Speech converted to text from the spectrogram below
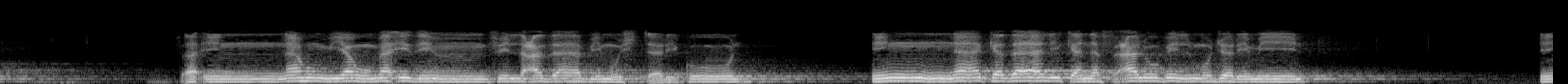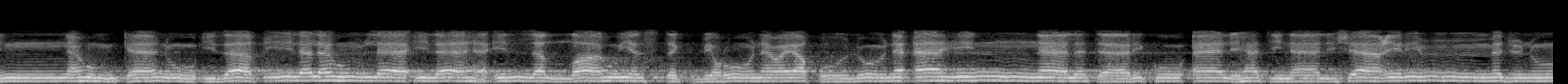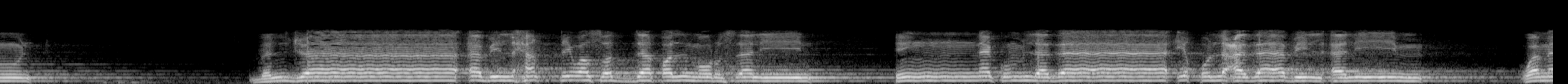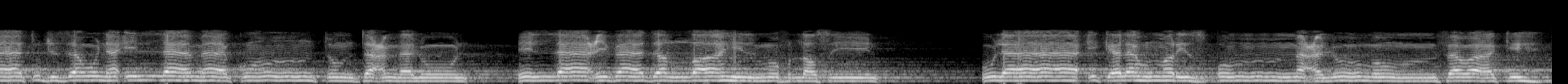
فإنهم يومئذ في العذاب مشتركون. إنا كذلك نفعل بالمجرمين. إنهم كانوا إذا قيل لهم لا إله إلا الله يستكبرون ويقولون آهنا لتاركوا آلهتنا لشاعر مجنون. بل جاء بالحق وصدق المرسلين إنكم لذائق العذاب الأليم وما تجزون إلا ما كنتم تعملون إلا عباد الله المخلصين أولئك لهم رزق معلوم فواكه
